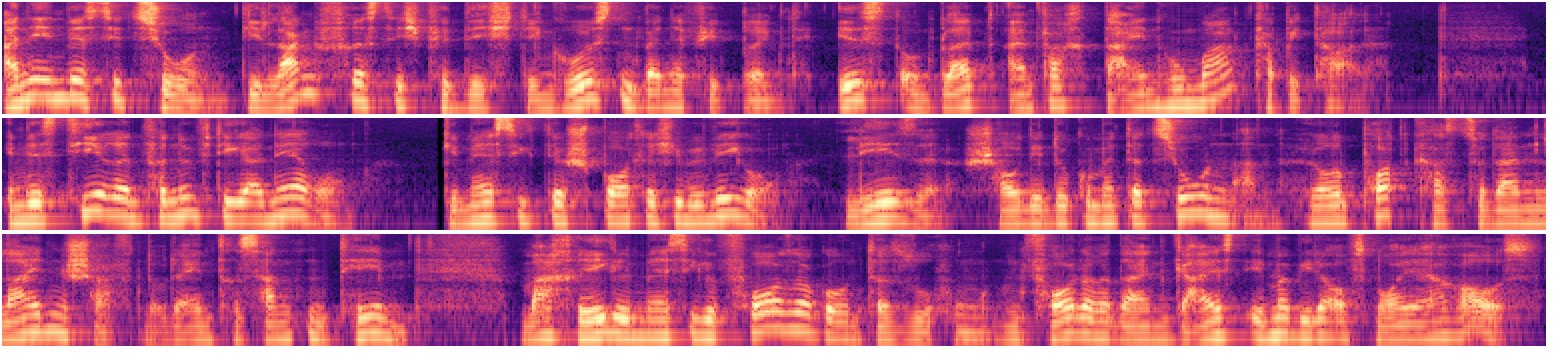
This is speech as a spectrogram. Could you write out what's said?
Eine Investition, die langfristig für dich den größten Benefit bringt, ist und bleibt einfach dein Humankapital. Investiere in vernünftige Ernährung, gemäßigte sportliche Bewegung, lese, schau dir Dokumentationen an, höre Podcasts zu deinen Leidenschaften oder interessanten Themen, mach regelmäßige Vorsorgeuntersuchungen und fordere deinen Geist immer wieder aufs Neue heraus.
